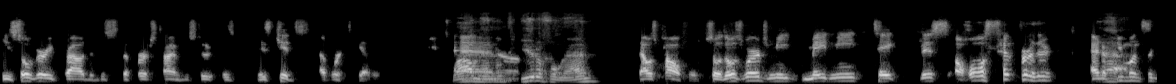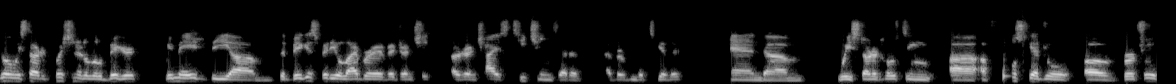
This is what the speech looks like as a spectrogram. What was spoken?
He's so very proud that this is the first time his his, his kids have worked together. Wow, and, man, that's uh, beautiful, man. That was powerful. So those words me made me take this a whole step further and yeah. a few months ago, we started pushing it a little bigger. We made the um, the biggest video library of Ajarn, Ch- Ajarn Chai's teachings that have, have ever been put together. And um, we started hosting uh, a full schedule of virtual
